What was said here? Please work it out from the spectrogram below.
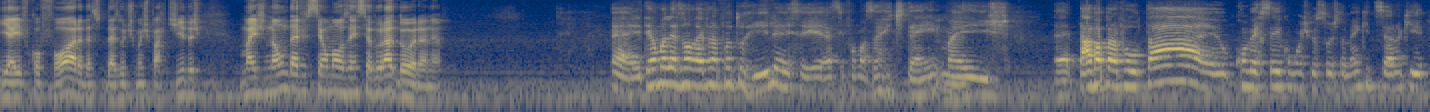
e aí ficou fora das, das últimas partidas, mas não deve ser uma ausência duradoura, né? É, ele tem uma lesão leve na panturrilha, essa informação a gente tem, uhum. mas é, tava para voltar. Eu conversei com algumas pessoas também que disseram que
